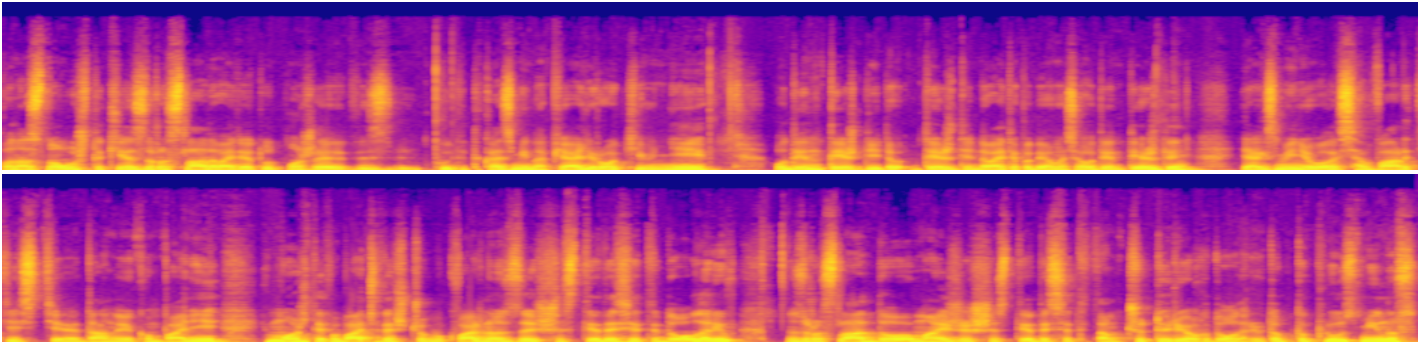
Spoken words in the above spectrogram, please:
вона знову ж таки зросла. Давайте тут може буде така зміна 5 років. Ні, один тиждень. тиждень. Давайте подивимося один тиждень, як змінювалася вартість е, даної компанії. І можете побачити, що буквально з 60 доларів зросла до майже 64 доларів. Тобто плюс-мінус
